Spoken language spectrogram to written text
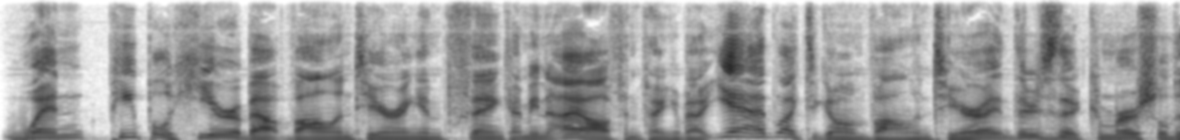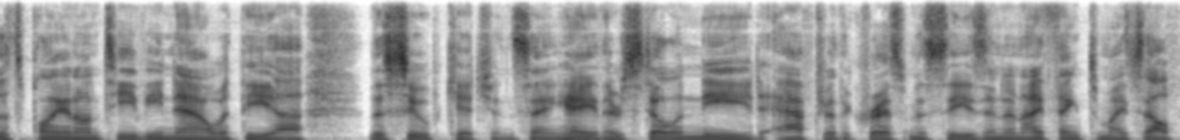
When people hear about volunteering and think, I mean, I often think about, yeah, I'd like to go and volunteer. There's the commercial that's playing on TV now with the uh, the soup kitchen saying, "Hey, there's still a need after the Christmas season." And I think to myself,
